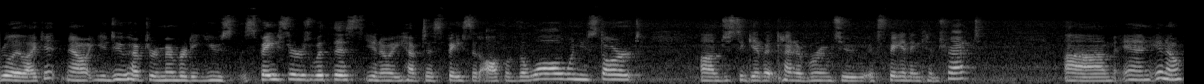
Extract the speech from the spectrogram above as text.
really like it. Now you do have to remember to use spacers with this. You know, you have to space it off of the wall when you start um, just to give it kind of room to expand and contract. Um, and, you know,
